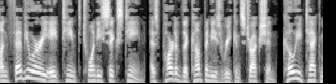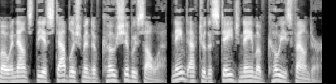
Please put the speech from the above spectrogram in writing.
On February 18, 2016, as part of the company's reconstruction, Koei Tecmo announced the establishment of Ko Shibusawa, named after the stage name of Koei's founder.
